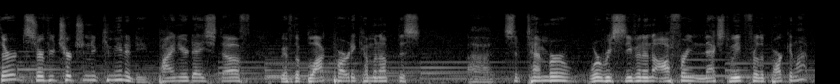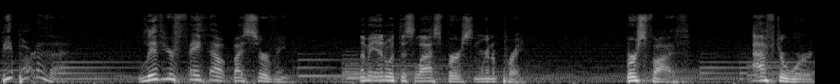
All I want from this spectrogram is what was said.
Third, serve your church and your community. Pioneer Day stuff. We have the block party coming up this uh, September. We're receiving an offering next week for the parking lot. Be a part of that. Live your faith out by serving. Let me end with this last verse and we're going to pray. Verse 5 Afterward,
